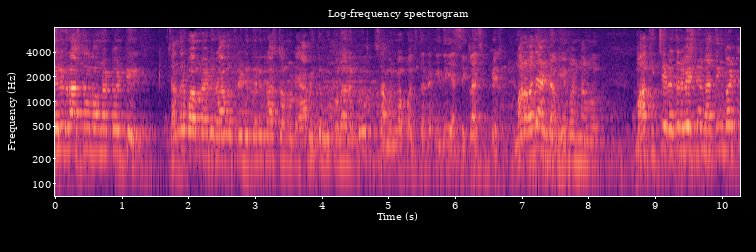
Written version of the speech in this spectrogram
తెలుగు రాష్ట్రంలో ఉన్నటువంటి చంద్రబాబు నాయుడు రేవంత్ రెడ్డి తెలుగు రాష్ట్రంలో ఉన్న యాభై తొమ్మిది కులాలకు సమంగా పంచుతారట. ఇది ఎస్సీ క్లాసిఫికేషన్. మనం అదే అంటాం ఏమంటున్నాము? మాకు ఇచ్చే reservation nothing but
